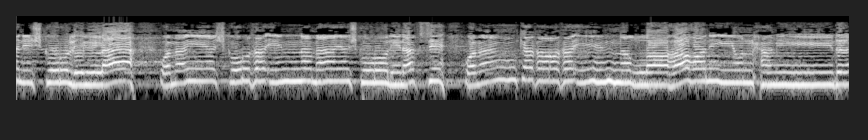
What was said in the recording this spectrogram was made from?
أن اشكر لله ومن يشكر فإنما يشكر لنفسه ومن كفر فإن الله غني حميد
